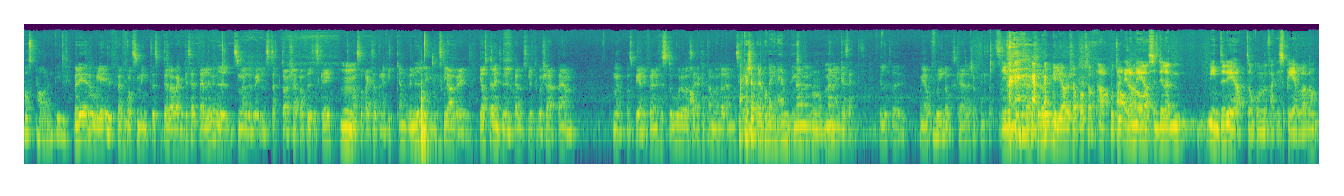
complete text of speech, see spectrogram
vad ska man ha den till? Men det är roligt för folk som inte spelar varken kassett eller vinyl som ändå vill stötta och köpa en fysisk grej. Mm. Man stoppa kassetten i fickan. Vinyl skulle jag aldrig... Jag spelar inte vinyl själv, skulle inte gå och köpa en om jag var på en spelning för den är för stor och så jag kan inte använda den. Man kan köpa den på vägen hem liksom. Men, men en kassett, det är lite... Om jag var full nog ska jag köpa en kassett. Det är billigare att köpa också. Ja, och det trycka. är alltså, det är mindre det att de kommer faktiskt spela dem.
